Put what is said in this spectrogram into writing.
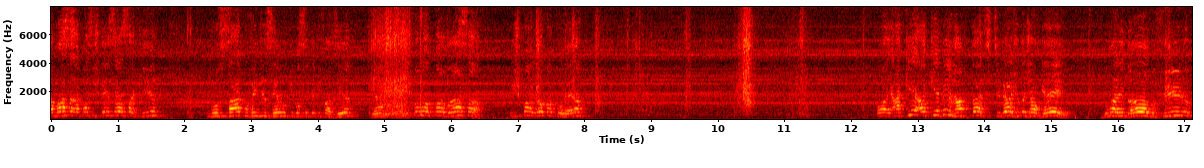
A massa, a consistência é essa aqui. No saco vem dizendo o que você tem que fazer. Né? Colocou a massa, espalhou com a colher. Olha, aqui, aqui é bem rápido, tá? Se tiver ajuda de alguém, do maridão, do filho,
